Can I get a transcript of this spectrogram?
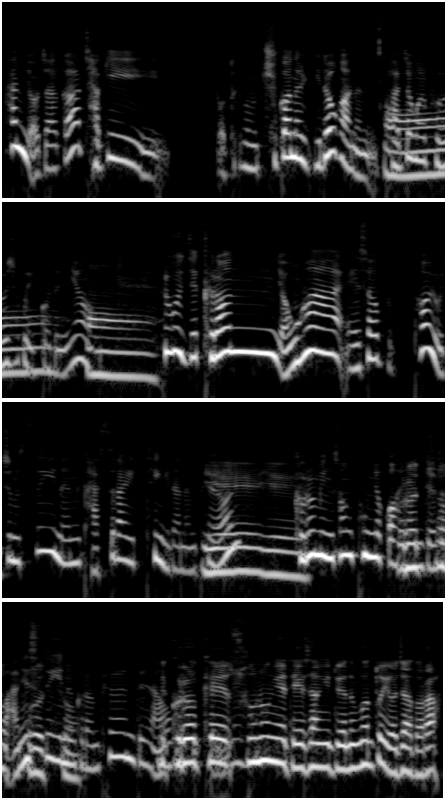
한 여자가 자기 어떻게 보면 주관을 잃어가는 과정을 어, 보여주고 있거든요. 어. 그리고 이제 그런 영화에서부터 요즘 쓰이는 가스라이팅이라는 표현, 예, 예. 그루밍 성폭력과 관련돼서 그렇죠, 많이 그렇죠. 쓰이는 그런 표현들이 나오고 그렇게 수능의 대상이 되는 건 또 여자더라.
